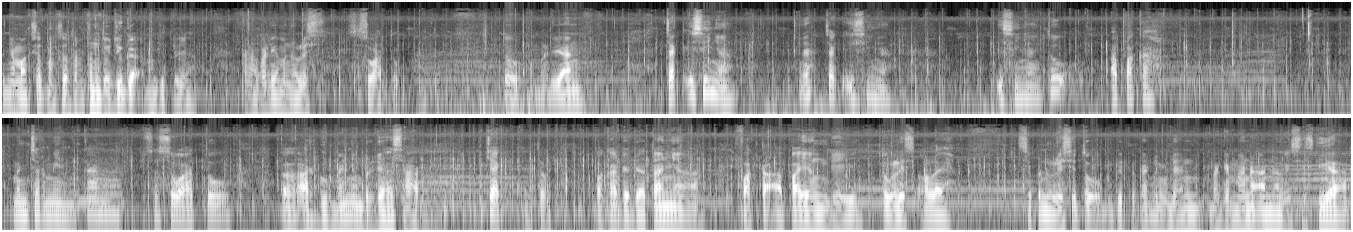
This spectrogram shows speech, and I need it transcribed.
punya maksud-maksud tertentu juga begitu ya kenapa dia menulis sesuatu gitu. tuh kemudian cek isinya ya cek isinya isinya itu apakah mencerminkan sesuatu uh, argumen yang berdasar. Cek itu. Apakah ada datanya, fakta apa yang ditulis oleh si penulis itu begitu kan. Kemudian bagaimana analisis dia.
